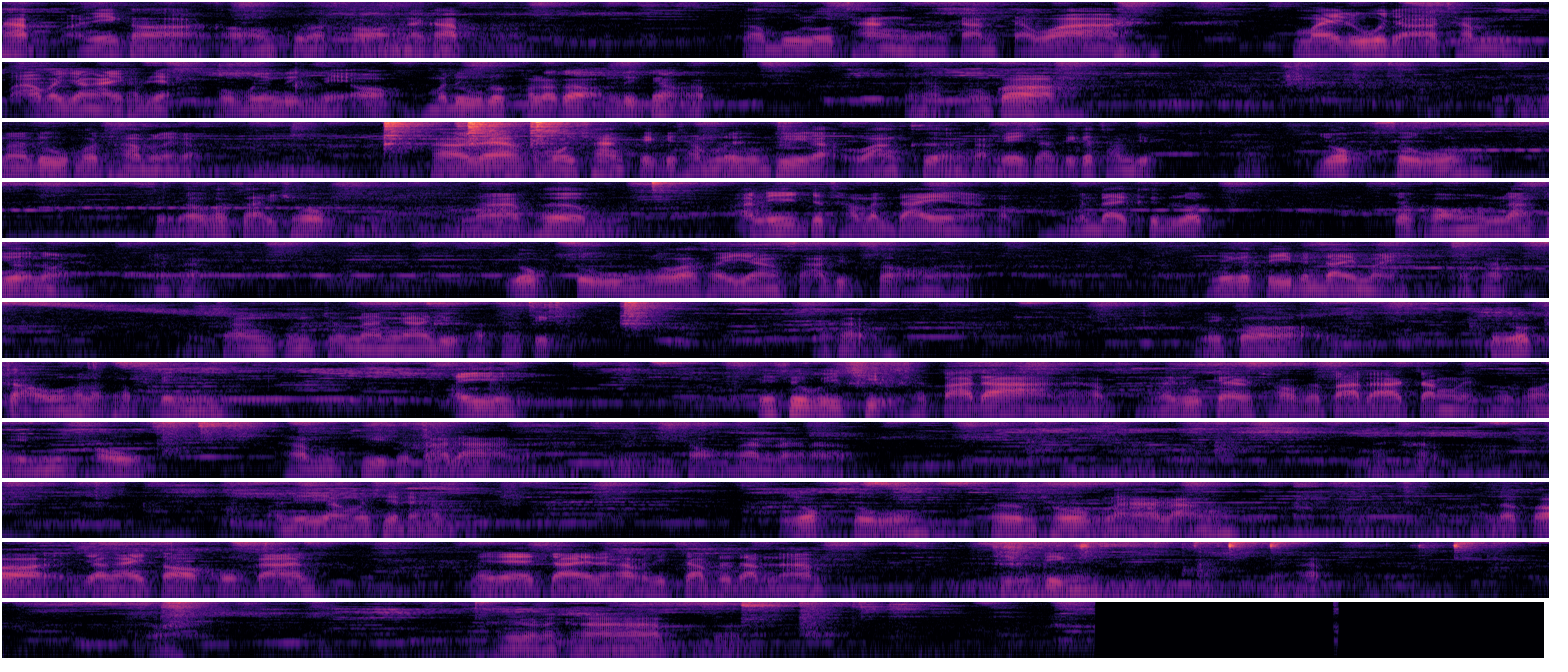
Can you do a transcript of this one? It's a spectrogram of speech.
ครับ อันนี้ก็ของคุณทรนะครับ ก็บูโรทั่งเหมือนกัน แต่ว่าไม่รู้จะทำเอาไปยังไงครับเนี่ย ผมยังนึกไม่ออก มาดูรถเขาแล้วก็นึกไม่ออกครับนะครับผมก็ มาดูเขาทำอะไรครับคราวแรกขโมยช่างติ๊กไปทำรถผมทีละวางเครื่องครับนี่ช่างติ๊กก็ทำอยู่ ยกสูง เสร็จแล้วก็ใส่ชคหน้าเพิ่ม อันนี้จะทำบันไดนะครับ บันไดขึ้นรถ เจ้าของน้ำหนักเยอะหน่อยนะครับ ยกสูงเพราะว่าใส่ยาง 32นะครับนี่ก็ตีบันไดใหม่นะครับช่างชำนาญงานอยู่ครับช่างติ๊กนะครับนี่ก็เป็นรถเก่าเขาแหละครับเป็นไอมิซูบิชิสตาร์ด้านะครับ ไม่รู้แกชอบสตาร์ด้าจังเลย ผมก็เห็นเขาทำขี่สตาร์ด้านะสองคันแล้วนะครับ นี้ยังไม่เสร็จนะครับ ยกสูง เพิ่มโชคหน้าหลัง แล้วก็ยังไงต่อโครงการไม่แน่ใจนะครับอันนี้จับระดับน้ำดิ่งดิ่งนะครับนี่ก่อนนะครับ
